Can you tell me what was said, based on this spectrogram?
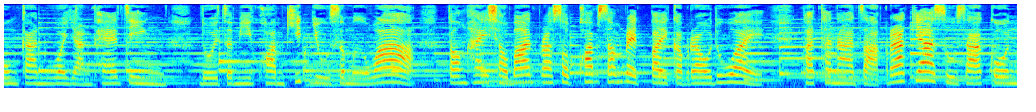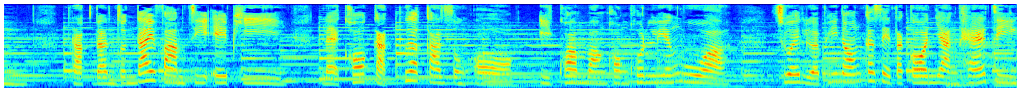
วงการวัวอย่างแท้จริง โดยจะมีความคิดอยู่เสมอว่า ต้องให้ชาวบ้านประสบความสำเร็จไปกับเราด้วย พัฒนาจากรากหญ้าสู่สากล ผลักดันจนได้ฟาร์ม GAP และข้อกักเพื่อการส่งออก อีกความหวังของคนเลี้ยงวัว ช่วยเหลือพี่น้องเกษตรกรอย่างแท้จริง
